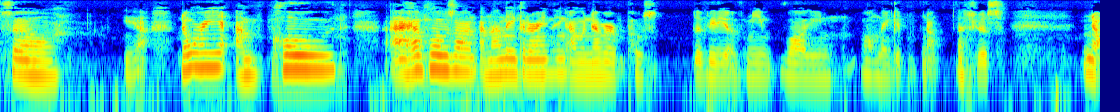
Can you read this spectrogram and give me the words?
So, yeah. Don't worry, I'm clothed. I have clothes on. I'm not naked or anything. I would never post the video of me vlogging while naked. No, that's just... No.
